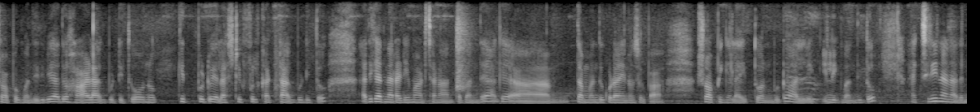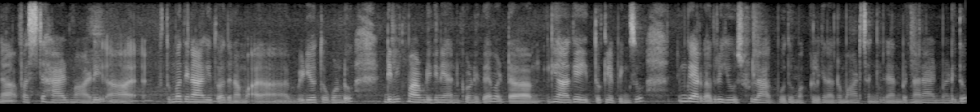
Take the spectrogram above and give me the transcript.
ಶಾಪಿಗೆ ಬಂದಿದ್ವಿ. ಅದು ಹಾಳಾಗ್ಬಿಟ್ಟಿತ್ತು. ಅವನು ಕಿತ್ಬಿಟ್ಟು ಎಲಾಸ್ಟಿಕ್ ಫುಲ್ ಕಟ್ ಆಗಿಬಿಟ್ಟಿತ್ತು. ಅದಕ್ಕೆ ಅದನ್ನ ರೆಡಿ ಮಾಡಿಸೋಣ ಅಂತ ಬಂದೆ. ಹಾಗೆ ತಮ್ಮಂದು ಕೂಡ ಏನೋ ಸ್ವಲ್ಪ ಶಾಪಿಂಗ್ ಎಲ್ಲ ಇತ್ತು ಅಂದ್ಬಿಟ್ಟು ಅಲ್ಲಿ, ಇಲ್ಲಿಗೆ ಬಂದಿದ್ದು. ಆ್ಯಕ್ಚುಲಿ ನಾನು ಅದನ್ನು ಫಸ್ಟ್ ಹ್ಯಾಡ್ ಮಾಡಿ ತುಂಬ ದಿನ ಆಗಿತ್ತು ಅದನ್ನು ವಿಡಿಯೋ ತೊಗೊಂಡು ಡಿಲೀಟ್ ಮಾಡಿಬಿಟ್ಟಿದ್ದೀನಿ ಅಂದ್ಕೊಂಡಿದ್ದೆ ಬಟ್ ಹಾಗೆ ಇತ್ತು ಕ್ಲಿಪ್ಪಿಂಗ್ಸು ನಿಮ್ಗೆ ಯಾರಿಗಾದ್ರೂ ಯೂಸ್ಫುಲ್ ಆಗ್ಬೋದು ಮಕ್ಕಳಿಗೆ ಏನಾದರೂ ಮಾಡ್ಸಂಗಿದ್ರೆ ಅಂದ್ಬಿಟ್ಟು ನಾನು ಆ್ಯಡ್ ಮಾಡಿದ್ದು.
